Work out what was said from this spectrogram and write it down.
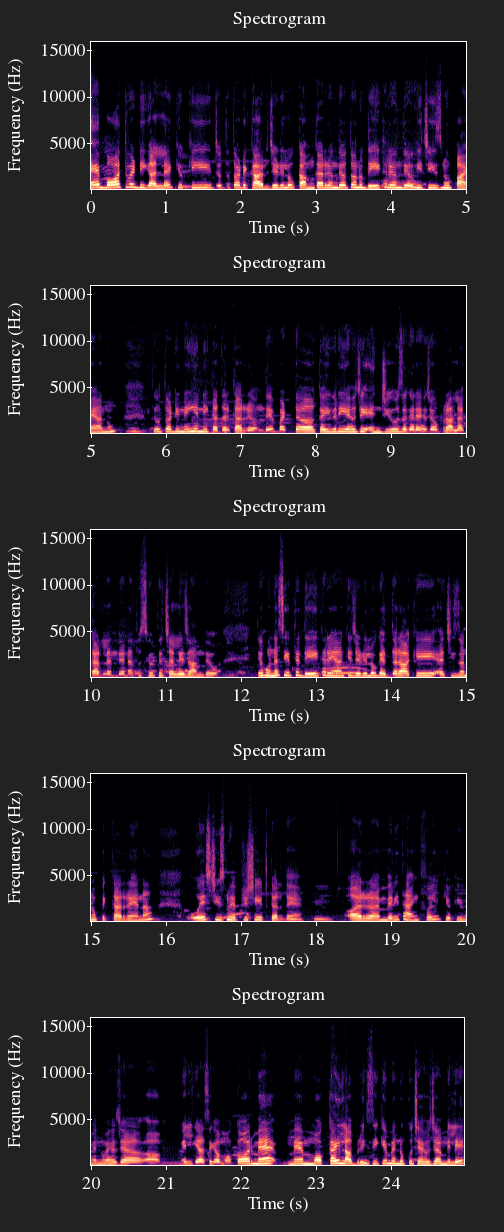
ਇਹ ਬਹੁਤ ਵੱਡੀ ਗੱਲ ਹੈ ਕਿਉਂਕਿ ਜਦੋਂ ਤੁਹਾਡੇ ਘਰ ਜਿਹੜੇ ਲੋਕ ਕੰਮ ਕਰ ਰਹੇ ਹੁੰਦੇ ਉਹ ਤੁਹਾਨੂੰ ਦੇਖ ਰਹੇ ਹੁੰਦੇ ਉਹੀ ਚੀਜ਼ ਨੂੰ ਪਾਇਆ ਨੂੰ ਤੇ ਉਹ ਤੁਹਾਡੀ ਨਹੀਂ ਇੰਨੀ ਕਦਰ ਕਰ ਰਹੇ ਹੁੰਦੇ। ਬਟ ਕਈ ਵਾਰੀ ਇਹੋ ਜਿਹੇ ਐਨਜੀਓਜ਼ ਅਗਰ ਇਹੋ ਜਿਹਾ ਉਪਰਾਲਾ ਕਰ ਲੈਂਦੇ ਨਾ ਤੁਸੀਂ ਉੱਥੇ ਚਲੇ ਜਾਂਦੇ ਹੋ। ਤੇ ਹੁਣ ਅਸੀਂ ਇੱਥੇ ਦੇਖ ਰਹੇ ਹਾਂ ਕਿ ਜਿਹੜੇ ਲੋਕ ਇੱਧਰ ਆ ਕੇ ਇਹ ਚੀਜ਼ਾਂ ਨੂੰ ਪਿਕ ਕਰ ਰਹੇ ਹਨ ਨਾ ਉਹ ਇਸ ਚੀਜ਼ ਨੂੰ ਐਪਰੀਸ਼ੀਏਟ ਕਰਦੇ ਹੈ। ਔਰ ਆਈ ਐਮ ਵੈਰੀ ਥੈਂਕਫੁਲ ਕਿਉਂਕਿ ਮੈਨੂੰ ਇਹੋ ਜਿਹਾ ਮਿਲ ਗਿਆ ਸੀਗਾ ਮੌਕਾ। ਔਰ ਮੈਂ ਮੈਂ ਮੌਕਾ ਹੀ ਲੱਭ ਰਹੀ ਸੀ ਕਿ ਮੈਨੂੰ ਕੁਝ ਇਹੋ ਜਿਹਾ ਮਿਲੇ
